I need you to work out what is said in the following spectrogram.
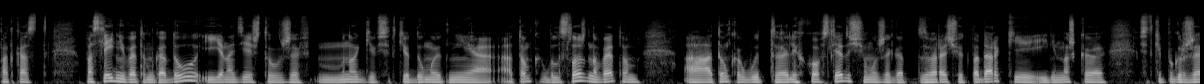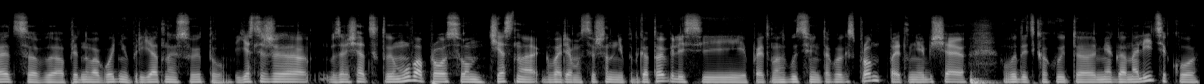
подкаст последний в этом году, и я надеюсь, что уже многие все-таки думают не о том, как было сложно в этом, а о том, как будет легко в следующем, уже заворачивают подарки и немножко все-таки погружаются в предновогоднюю приятную суету. Если же возвращаться к твоему вопросу, честно говоря, мы совершенно не подготовились, и поэтому у нас будет сегодня такой экспромт, поэтому не обещаю выдать какую-то мега-аналитику,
